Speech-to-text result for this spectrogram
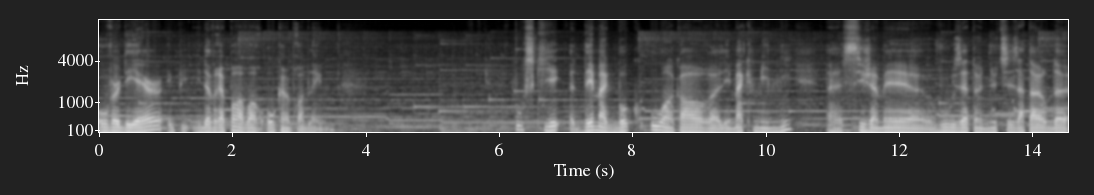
over the air. Et puis, il ne devrait pas avoir aucun problème pour ce qui est des MacBook ou encore euh, les Mac mini, euh, si jamais euh, vous êtes un utilisateur de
